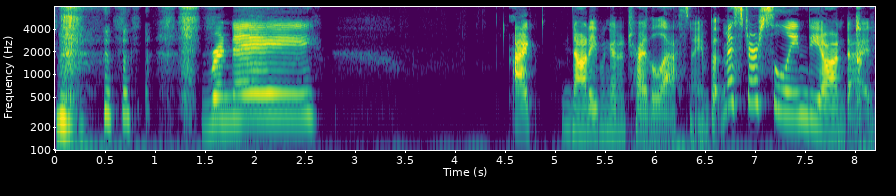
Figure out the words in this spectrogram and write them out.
René. I not even going to try the last name, but Mr. Celine Dion died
